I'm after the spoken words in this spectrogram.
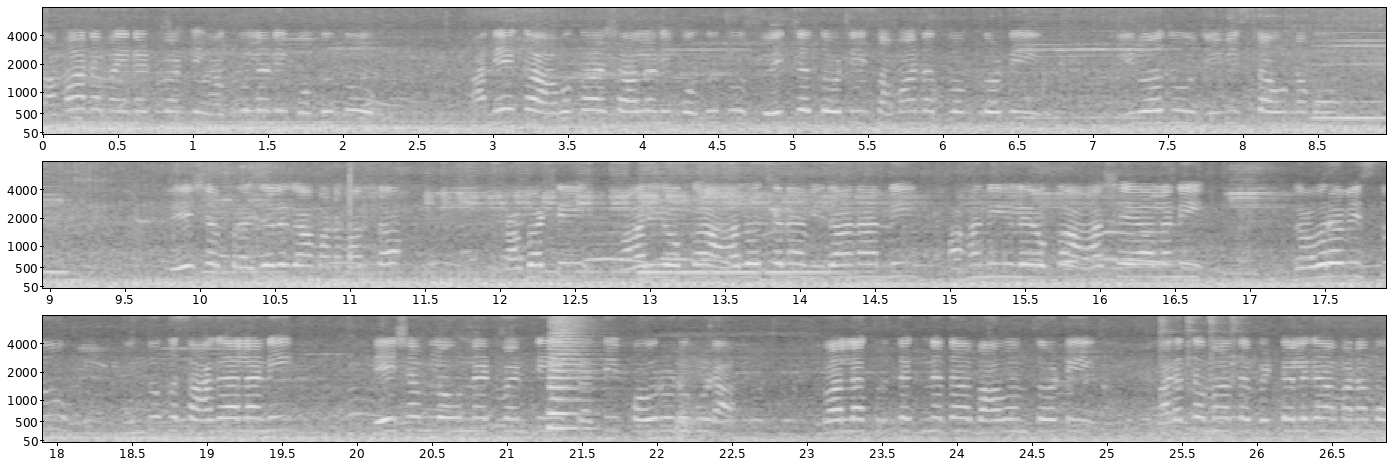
సమానమైనటువంటి హక్కులని పొందుతూ అనేక అవకాశాలని పొందుతూ స్వేచ్ఛతోటి సమానత్వంతో ఈరోజు జీవిస్తూ ఉన్నాము. దేశ ప్రజలుగా మనమంతా కాబట్టి వారి యొక్క ఆలోచన విధానాన్ని మహనీయుల యొక్క ఆశయాలని గౌరవిస్తూ ముందుకు సాగాలని దేశంలో ఉన్నటువంటి ప్రతి పౌరుడు కూడా వాళ్ళ కృతజ్ఞతా భావంతో భరతమాత బిడ్డలుగా మనము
